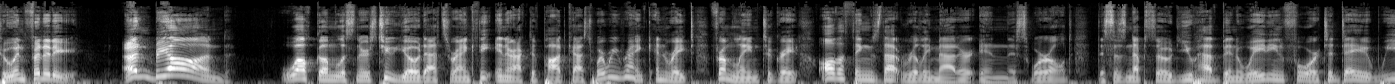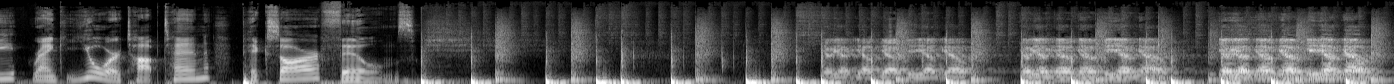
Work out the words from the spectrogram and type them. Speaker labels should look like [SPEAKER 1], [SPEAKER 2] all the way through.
[SPEAKER 1] to infinity and beyond. Welcome, listeners, to Yo That's Rank, the interactive podcast where we rank and rate from lame to great all the things that really matter in this world. This is an episode you have been waiting for. Today, we rank your top 10 Pixar films.
[SPEAKER 2] Yo yo yo yo yo yo yo yo yo yo yo yo yo yo yo yo yo yo yo yo
[SPEAKER 3] Yo.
